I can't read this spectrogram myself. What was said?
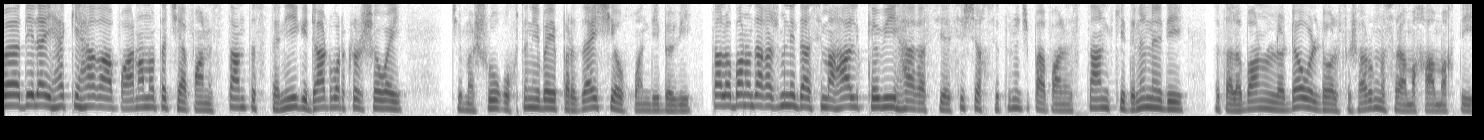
په دې لایحه کې هغه افغانانو ته چې افغانستان ته ستنیږي ډاډ ورکړل شوی چې مشروع غوښتنې به یې پر ځای شي او خوندي به وي. طالبانو دغه ژمنې داسې مهال کوي هغه سیاسي شخصیتونه چې په افغانستان کې دننه دي د طالبانو له ډول ډول فشارونو سره مخامخ دي.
